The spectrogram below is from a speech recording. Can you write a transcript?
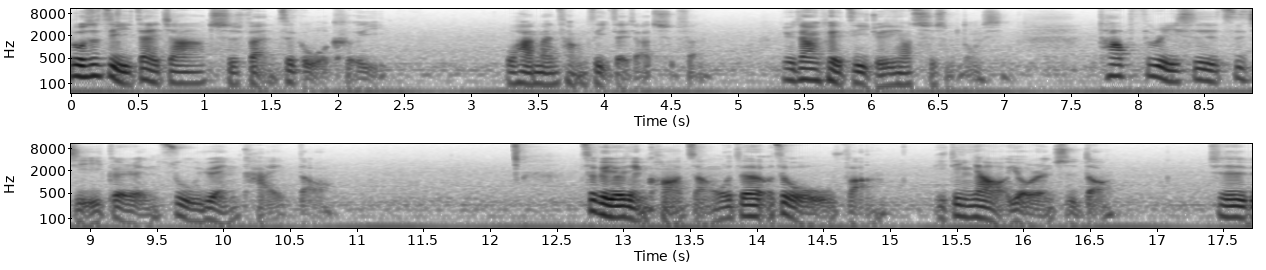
如果是自己在家吃饭，这个我可以。我还蛮常自己在家吃饭，因为这样可以自己决定要吃什么东西。Top three 是自己一个人住院开刀，这个有点夸张，我这这我无法，一定要有人知道，就是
